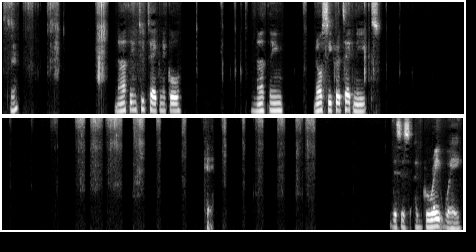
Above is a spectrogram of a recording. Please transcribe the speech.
See? Nothing too technical. Nothing, no secret techniques. Okay. This is a great way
